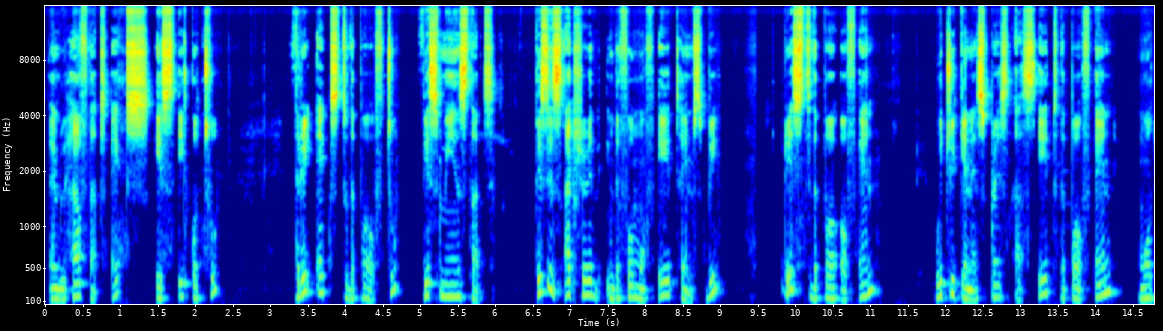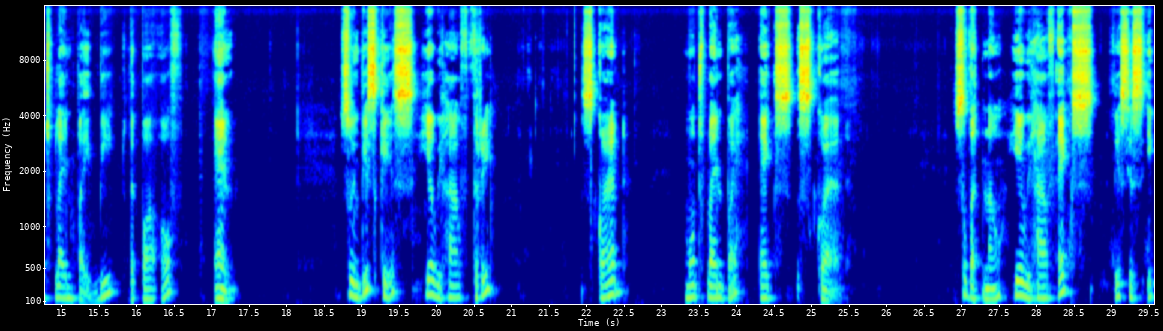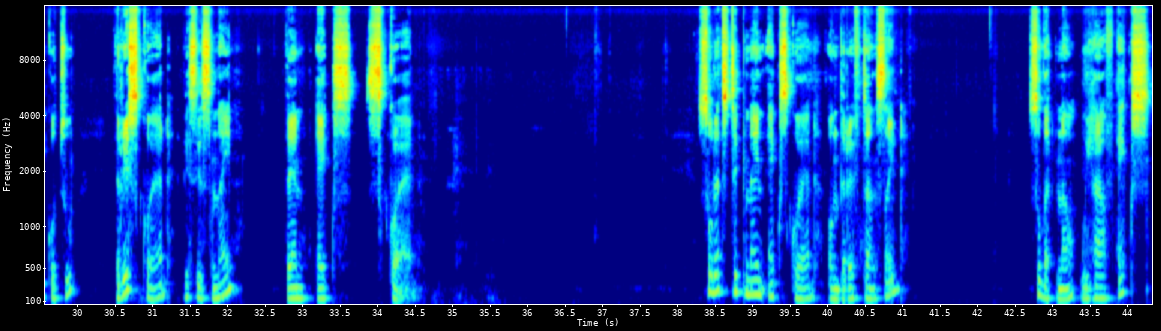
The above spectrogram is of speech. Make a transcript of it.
and we have that x is equal to 3x to the power of 2. This means that this is actually in the form of a times b raised to the power of n, which we can express as a to the power of n multiplied by b to the power of n. So in this case, here we have 3 squared multiplied by x squared. So that now here we have x, this is equal to 3 squared, this is 9 then x squared. So let's take 9x squared on the left hand side. So that now we have x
